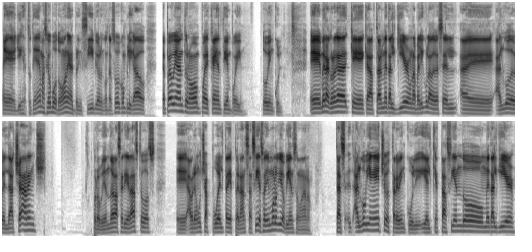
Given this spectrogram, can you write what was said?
yo dije, esto tiene demasiados botones al principio, lo encontré súper complicado. Después, obviamente, uno puede caer en tiempo y todo bien cool. mira, creo que, que, adaptar Metal Gear a una película debe ser algo de verdad challenge. Proviendo a la serie Last of Us eh, abre muchas puertas y esperanzas. Sí, eso mismo es lo que yo pienso, mano. Algo bien hecho estaría bien cool. Y el que está haciendo Metal Gear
